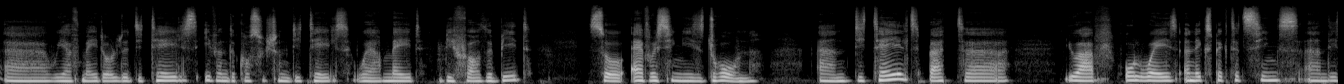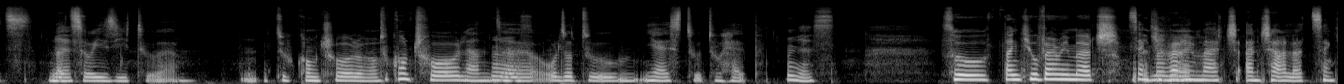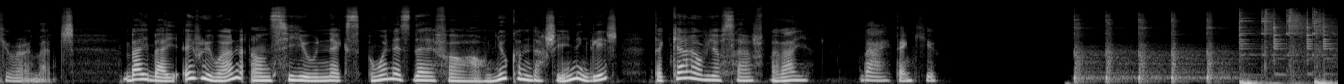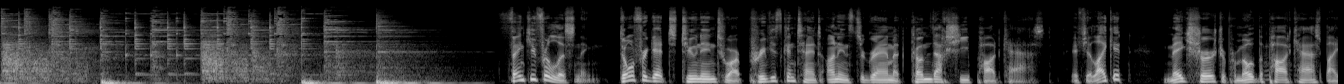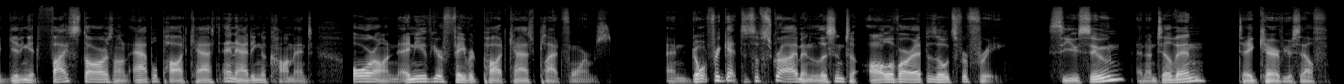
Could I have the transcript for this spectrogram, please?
Uh, we have made all the details, even the construction details were made before the bid. So everything is drawn and detailed, but uh, you have always unexpected things, and it's not Yes. so easy to. Um, To control. Or, to control and Yes. uh, also to yes to to help. yes. So thank you very much. Thank you very much, Anne Charlotte. Thank you very much. Bye bye everyone and see you next Wednesday for our new Comme d'Archi in English. Take care of yourself. Bye bye. Bye. Thank you. Thank you for listening. Don't forget to tune in to our previous content on Instagram at Comme d'Archi Podcast. If you like it, make sure to promote the podcast by giving it five stars on Apple Podcast and adding a comment, or on any of your favorite podcast platforms. And don't forget to subscribe and listen to all of our episodes for free. See you soon, and until then, take care of yourself.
